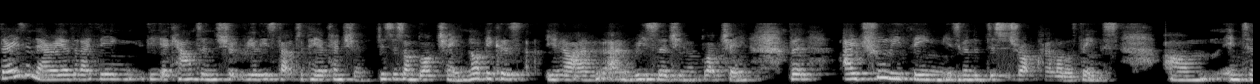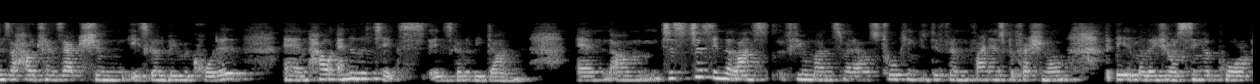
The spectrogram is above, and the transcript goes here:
there is an area that I think the accountants should really start to pay attention. This is on blockchain, not because, you know, I'm, I'm researching on blockchain, but I truly think it's going to disrupt a lot of things. Um, in terms of how transaction is going to be recorded and how analytics is going to be done. And um, just just in the last few months, when I was talking to different finance professionals, be in Malaysia or Singapore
